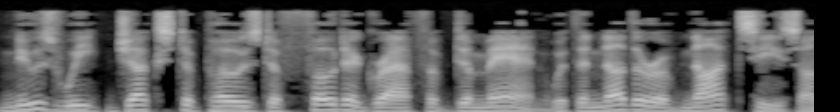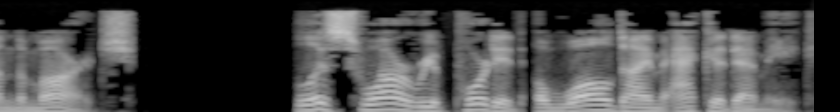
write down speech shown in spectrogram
Newsweek juxtaposed a photograph of de Man with another of Nazis on the march. Le Soir reported a Waldheim academique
